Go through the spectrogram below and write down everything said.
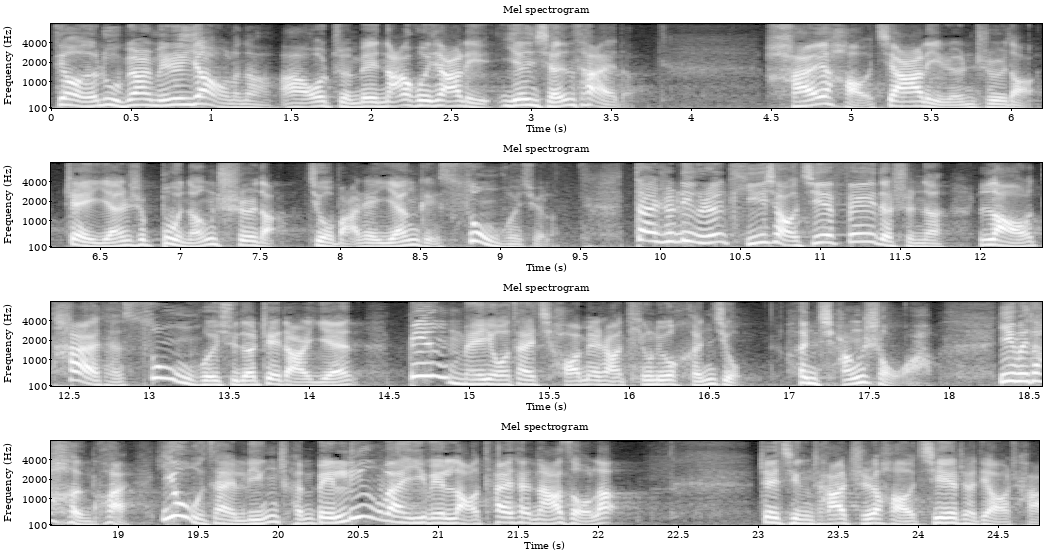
掉在路边没人要了呢，啊，我准备拿回家里腌咸菜的。还好家里人知道这盐是不能吃的，就把这盐给送回去了。但是令人啼笑皆非的是呢，老太太送回去的这袋盐并没有在桥面上停留很久。”很抢手啊，因为他很快又在凌晨被另外一位老太太拿走了。这警察只好接着调查，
